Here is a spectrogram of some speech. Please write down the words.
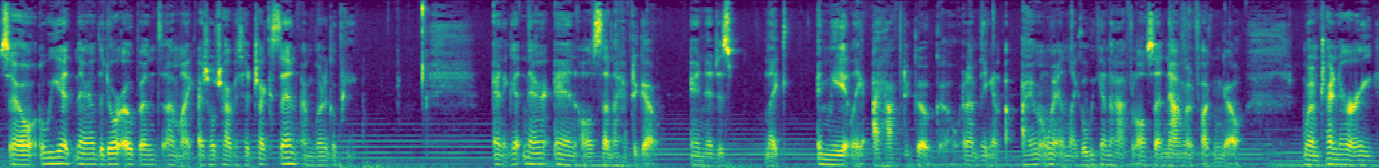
So we get in there, the door opens. I'm like, I told Travis, I check us in. I'm gonna go pee. and I get in there, and all of a sudden I have to go. And it is like immediately I have to go, go. And I'm thinking, I haven't went in like a week and a half, and all of a sudden now I'm gonna fucking go. When I'm trying to hurry,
